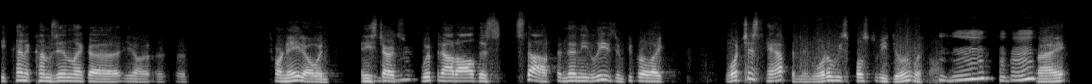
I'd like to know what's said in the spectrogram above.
he kind of comes in like a you know a, a tornado and and he starts mm-hmm. whipping out all this stuff and then he leaves and people are like what just happened and what are we supposed to be doing with all mm-hmm, mm-hmm. right?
